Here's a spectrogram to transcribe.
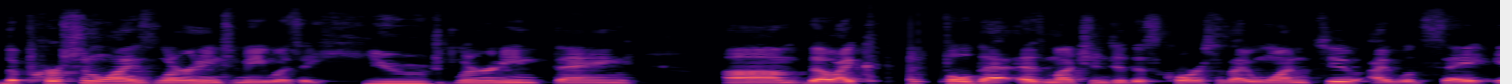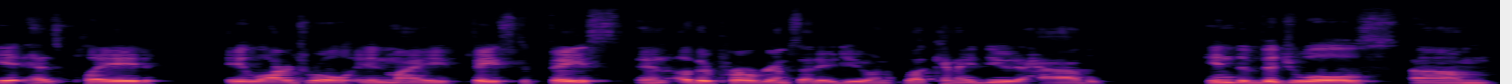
the personalized learning to me was a huge learning thing. Um, though I couldn't fold that as much into this course as I wanted to, I would say it has played a large role in my face-to-face -face and other programs that I do on what can I do to have individuals um,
